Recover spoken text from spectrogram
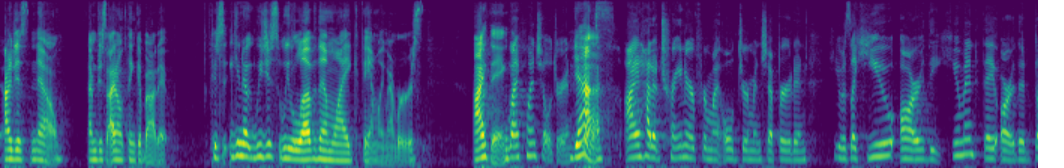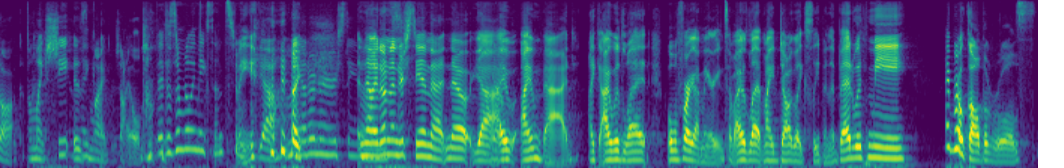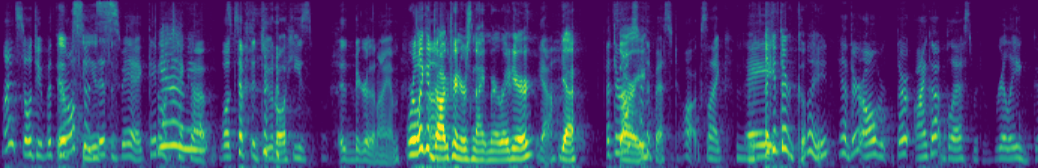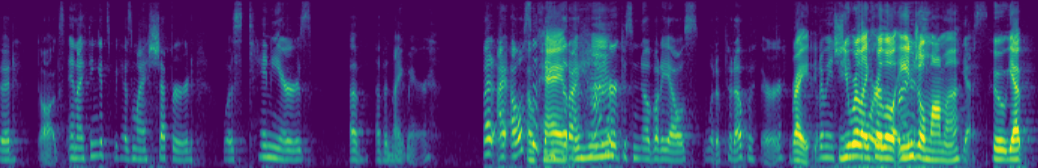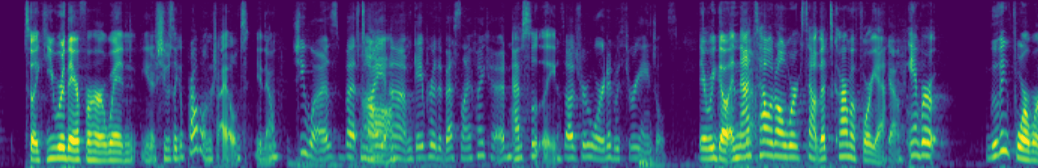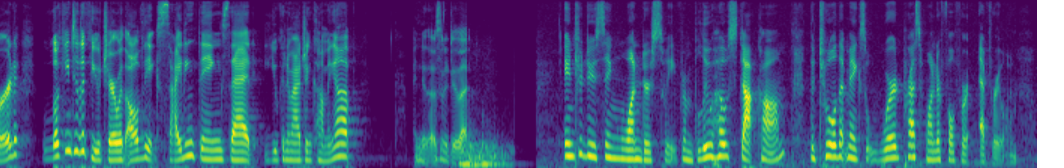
I just no. I'm just I don't think about it because you know we just we love them like family members. I think. like my children. Yeah. I had a trainer for my old German Shepherd, and he was like, "You are the human; they are the dog." I'm like, "She is my child." It doesn't really make sense to me. Yeah, I'm like, I don't understand. No, I don't understand that. No, yeah, I, I'm bad. Like I would let well before I got married and stuff, I would let my dog like sleep in the bed with me. I broke all the rules. Mine still do, but they're also this big. They don't Yeah, I take mean- up. Well, except the doodle, he's uh, bigger than I am. We're like a dog trainer's nightmare right here. Um, Yeah. yeah. But they're Sorry. also the best dogs. Like they, Like if they're good. yeah, they're all. They're. I got blessed with really good dogs, and I think it's because my shepherd was ten years of of a nightmare. But I also Okay, think that I had her because nobody else would have put up with her. Right. But I mean, she you were like her little angel mama. Yes. Who? Yep. So like you were there for her when you know she was like a problem child. You know. She was, but Aw. I um, gave her the best life I could. Absolutely. And so I was rewarded with three angels. There we go. And that's Yeah. how it all works out. That's karma for you. Yeah. Amber, moving forward, looking to the future with all the exciting things that you can imagine coming up. I knew that I was going to do that. Introducing Wondersuite from Bluehost.com, the tool that makes WordPress wonderful for everyone.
